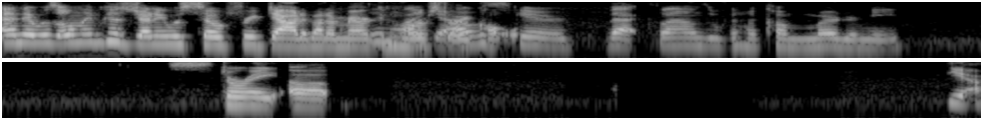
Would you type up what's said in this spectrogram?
and it was only because Jenny was so freaked out about American Horror like it. Story I was Cult. scared that clowns were gonna come murder me. Straight up. Yeah.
